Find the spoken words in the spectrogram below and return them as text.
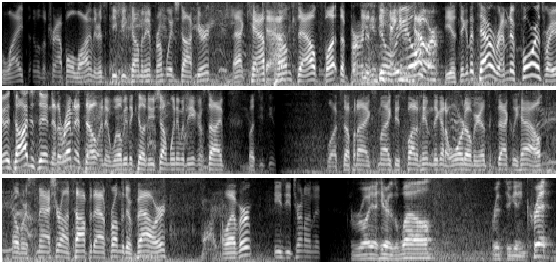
Life there was a trap all along. There is a TP coming in from Witch Doctor. That cast, cast. comes out, but the burn is still taking the real. tower. He is taking the tower. Remnant forwards. Ryu dodges it. Another Remnant though, and it will be the kill. Nusham winning with the Icarus dive. But Flux up on Ix Mike. They spotted him. They got a ward over here. That's exactly how. Hellbear Smasher on top of that from the Devour. However, easy turn on it. Roya here as well. Ritsu getting crit.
